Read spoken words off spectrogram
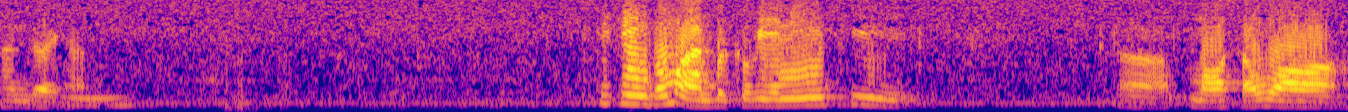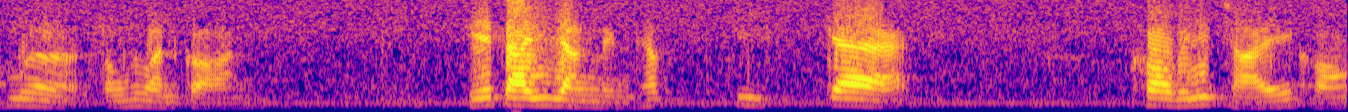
ท่านด้วยครับ ที่จริงผมอ่านบทกวีนี้ที่มสวเมื่อสองวันก่อน เสียใจอย่างหนึ่งครับ ที่แก้ข้อวินิจฉัยของ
